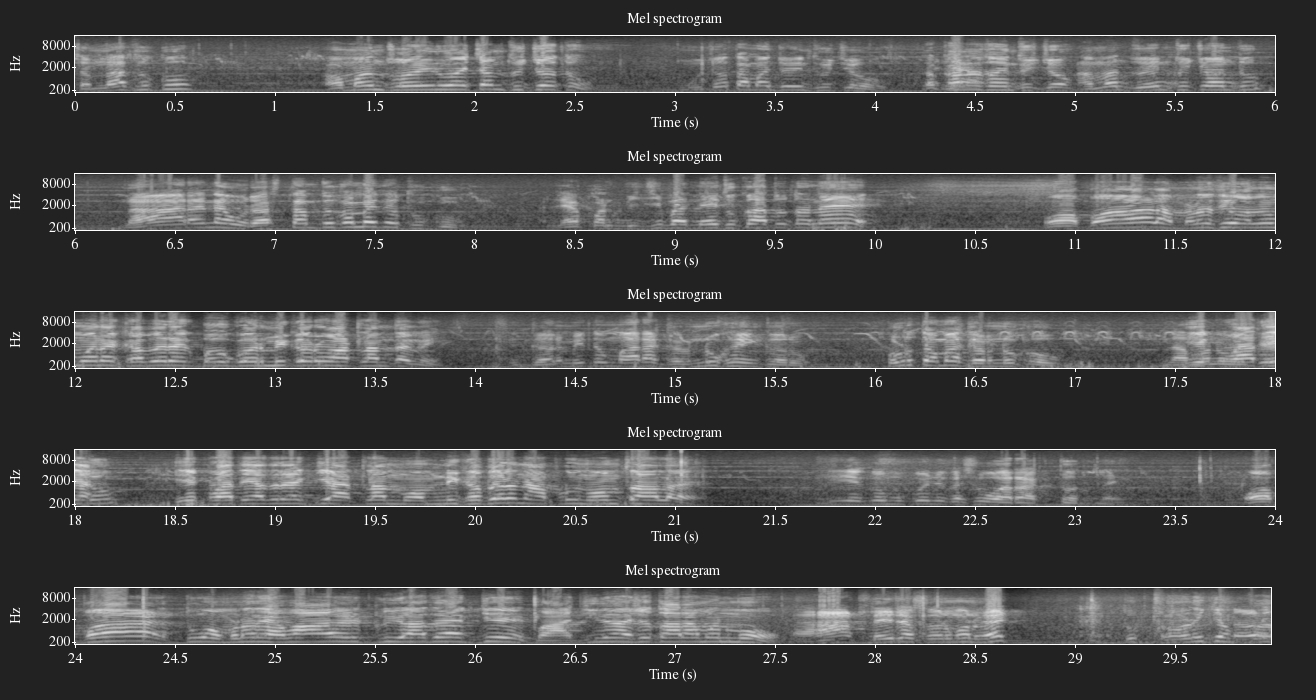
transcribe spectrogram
ચમના થૂકું? અમન જોઈને હોય ચમ થૂચો તું? હું જો તમે જોઈને થૂચ્યો તો કોને જોઈને થૂચો અમન જોઈને થૂચ્યો તું? ના અરે ના હું રસ્તામાં તો ગમે તે થૂકું. એટલે પણ બીજી વાત નહીં થુકાતું તને? ઓ બાળ હમણાંથી અમે મને ખબર હે બહુ ગરમી કરો આટલામાં તમે. ગરમી તો મારા ઘરનું ખાઈને કરું. થોડું તમારા ઘરનું ખાવું એક વાત એક વાત યાદ રાખજે આટલા નોમની ખબર ને આપણું નોમ ચાલે એ કોઈ કોઈને કશું વાર રાખતો જ નહીં. ઓભાળ તું હમણાં રહેવા આવ્યો એટલું યાદ રાખજે. ભાજી ના હશે તારા મનમાં. હાથ લઈ જા સોરમન હેટ તું ત્રણી ચંપા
